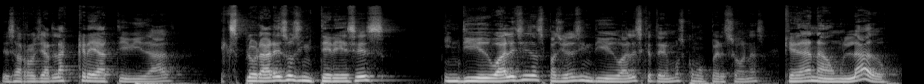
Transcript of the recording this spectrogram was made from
desarrollar la creatividad, explorar esos intereses individuales y esas pasiones individuales que tenemos como personas quedan a un lado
